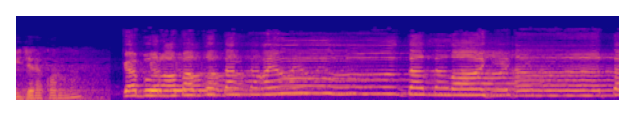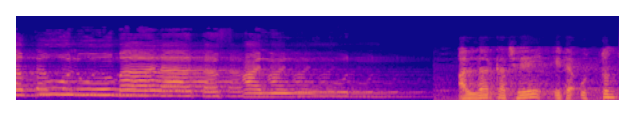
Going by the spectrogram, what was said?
নিজেরা করো না كبر مقتا عند الله أن تقولوا ما لا تفعلون আল্লাহর কাছে এটা অত্যন্ত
